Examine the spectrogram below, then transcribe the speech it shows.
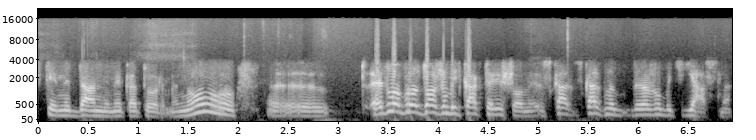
с теми данными, которыми. Ну, э, этот вопрос должен быть как-то решен. Сказано должно быть ясно.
